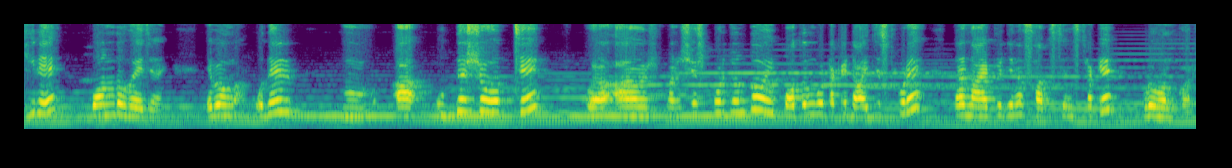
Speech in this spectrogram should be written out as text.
ঘিরে বন্ধ হয়ে যায়। এবং ওদের উদ্দেশ্য হচ্ছে মানে শেষ পর্যন্ত ওই পতঙ্গটাকে ডাইজেস্ট করে তারা নাইট্রোজেনাস সাবস্টেন্সটাকে গ্রহণ করে।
